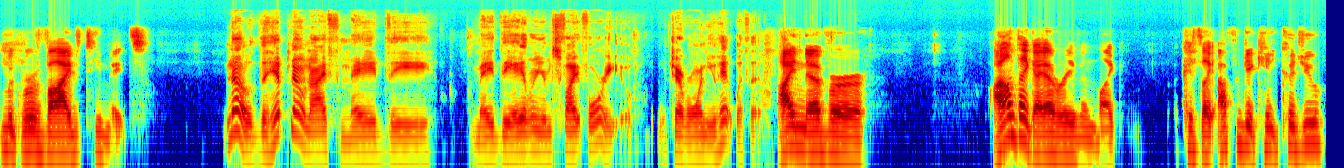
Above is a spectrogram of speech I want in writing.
revived teammates. no, the hypno knife made the made the aliens fight for you, whichever one you hit with it. I never I don't think I ever even like cuz like I forget can could you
